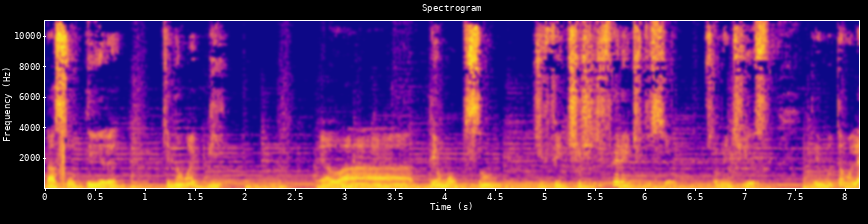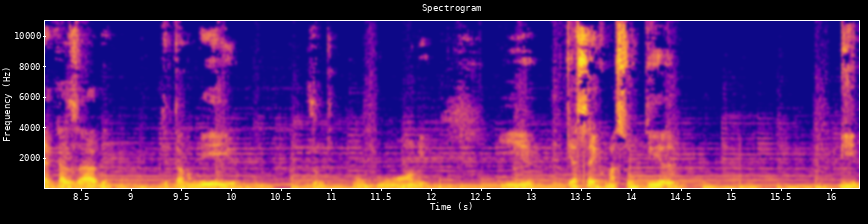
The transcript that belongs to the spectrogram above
da solteira que não é bi. Ela tem uma opção de fetiche diferente do seu. Somente isso. Tem muita mulher casada que está no meio, junto com, com um homem, e quer sair com uma solteira bi,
